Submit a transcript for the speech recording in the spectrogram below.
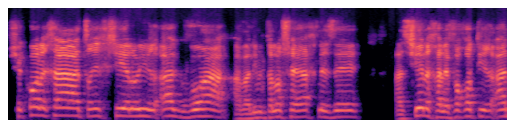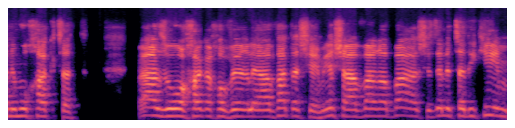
שכל אחד צריך שיהיה לו יראה גבוהה, אבל אם אתה לא שייך לזה, אז שיהיה לך לפחות יראה נמוכה קצת. ואז הוא אחר כך עובר לאהבת השם. יש אהבה רבה, שזה לצדיקים,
